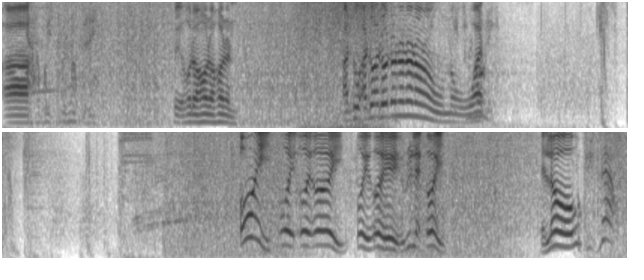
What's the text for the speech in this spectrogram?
Uh, Gotta wait for an opening. wait, hold on, hold on, hold on. Aduh, aduh, aduh, no, no, no, no, no, no, It's what? reloading. Oi, oi, oi, oi, oi, oi, relax, oi. Hello? Okay, now.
